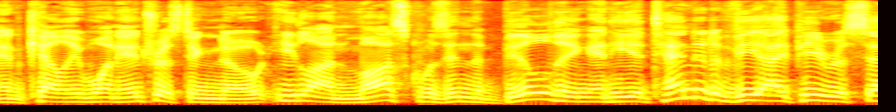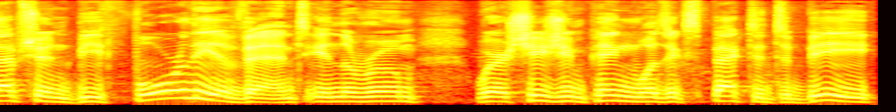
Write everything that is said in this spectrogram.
And Kelly, one interesting note Elon Musk was in the building and he attended a VIP reception before the event in the room where Xi Jinping was expected to be.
